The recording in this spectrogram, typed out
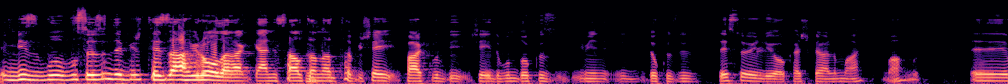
Biz bu, bu sözün de bir tezahürü olarak yani saltanat tabii şey farklı bir şeydi. Bunu 9, 1900'de söylüyor Kaşgarlı Mah- Mahmut. E,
